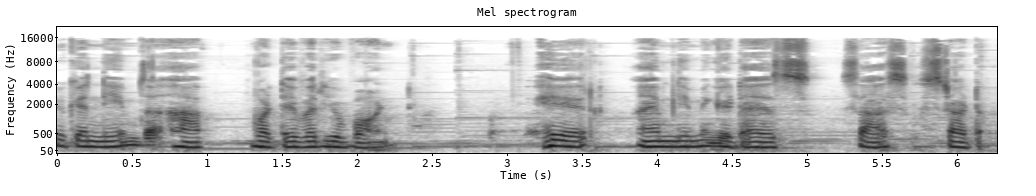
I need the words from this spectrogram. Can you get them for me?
You can name the app whatever you want. Here I am naming it as SaaS Startup.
